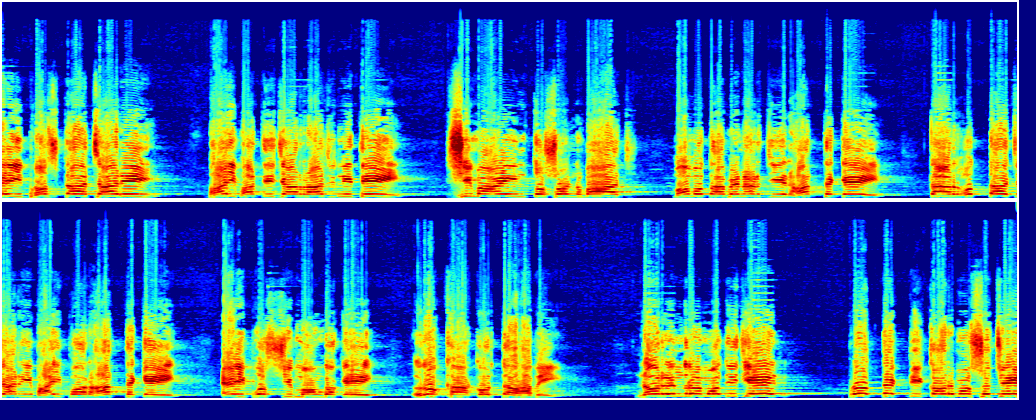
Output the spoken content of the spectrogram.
এই ভ্রষ্টাচারী ভাই ভাতিজার রাজনীতি সীমা আইন তোষণবাজ মমতা ব্যানার্জির হাত থেকে, তার অত্যাচারী ভাইপোর হাত থেকে এই পশ্চিমবঙ্গকে রক্ষা করতে হবে। নরেন্দ্র মোদীজির প্রত্যেকটি কর্মসূচি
